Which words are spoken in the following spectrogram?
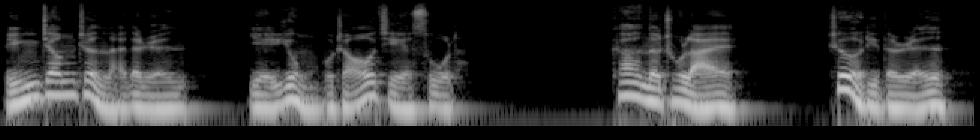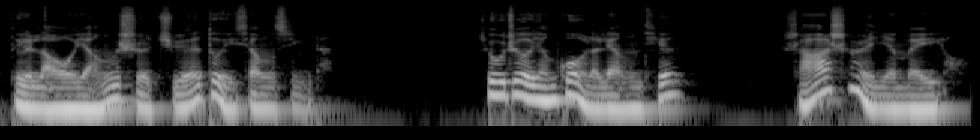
临江镇来的人。也用不着借宿了。看得出来，这里的人对老杨是绝对相信的。就这样过了两天，啥事儿也没有，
